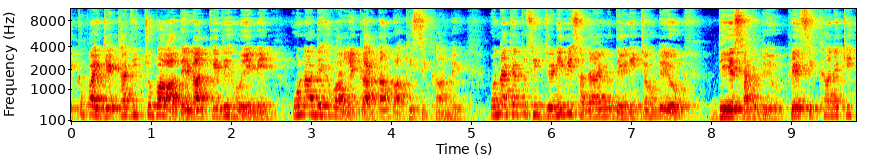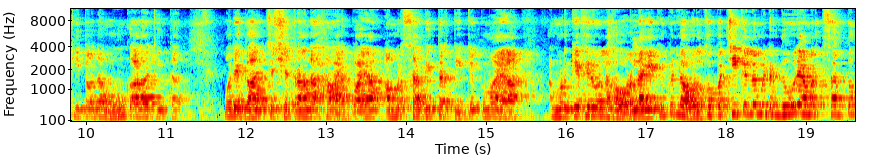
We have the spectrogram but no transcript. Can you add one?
ਇੱਕ ਭਾਈ ਜੇਠਾ ਜੀ ਝੁਬਾਲ ਦੇ ਇਲਾਕੇ ਦੇ ਹੋਏ ਨੇ, ਉਹਨਾਂ ਦੇ ਹਵਾਲੇ ਕਰਤਾ ਬਾਕੀ ਸਿੱਖਾਂ ਦੇ। ਉਹਨਾਂ ਕਿਹਾ, ਤੁਸੀਂ ਜਿਹੜੀ ਵੀ ਸਜ਼ਾ ਇਹਨੂੰ ਦੇਣੀ ਚਾਹੁੰਦੇ ਹੋ, ਦੇ ਸਕਦੇ ਹੋ। ਫਿਰ ਸਿੱਖਾਂ ਨੇ ਕੀ ਕੀਤਾ? ਉਹਦਾ ਮੂੰਹ ਕਾਲਾ ਕੀਤਾ। ਉਹਦੇ ਗਲ 'ਚ ਛਤਰਾਂ ਦਾ ਹਾਰ ਪਾਇਆ, ਅੰਮ੍ਰਿਤਸਰ ਦੀ ਧਰਤੀ ਤੇ ਘੁਮਾਇਆ। ਮੁੜ ਕੇ ਫਿਰ ਉਹ ਲਾਹੌਰ ਲੈ ਗਏ, ਕਿਉਂਕਿ ਲਾਹੌਰ ਤੋਂ 25 ਕਿਲੋਮੀਟਰ ਦੂਰ ਹੈ ਅੰਮ੍ਰਿਤਸਰ ਤੋਂ।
